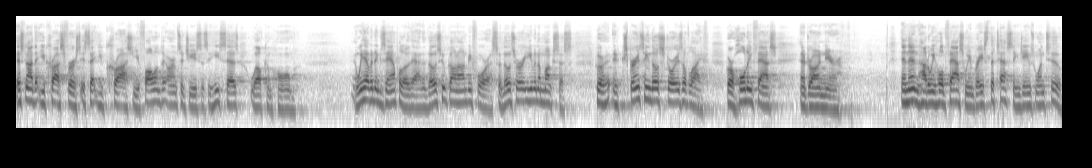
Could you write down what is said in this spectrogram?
It's not that you cross first, it's that you cross and you fall into the arms of Jesus and he says, Welcome home. And we have an example of that. And those who've gone on before us, and those who are even amongst us, who are experiencing those stories of life, who are holding fast and drawing near. And then how do we hold fast? We embrace the testing, James 1 2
